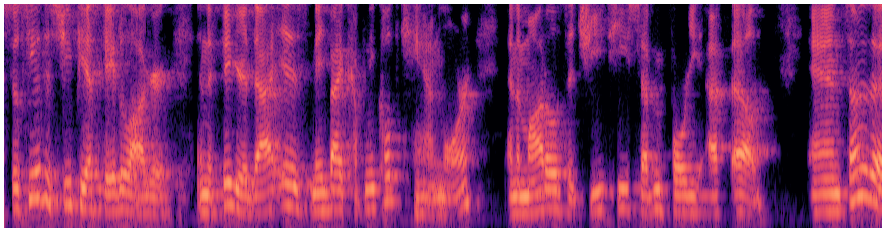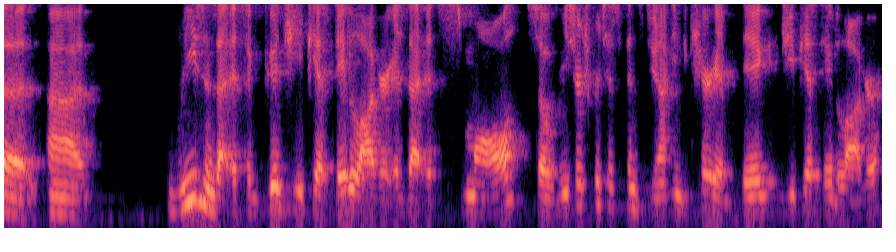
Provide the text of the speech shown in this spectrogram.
So see this GPS data logger in the figure, that is made by a company called Canmore, and the model is a GT740FL. And some of the uh, reasons that it's a good GPS data logger is that it's small, so research participants do not need to carry a big GPS data logger.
